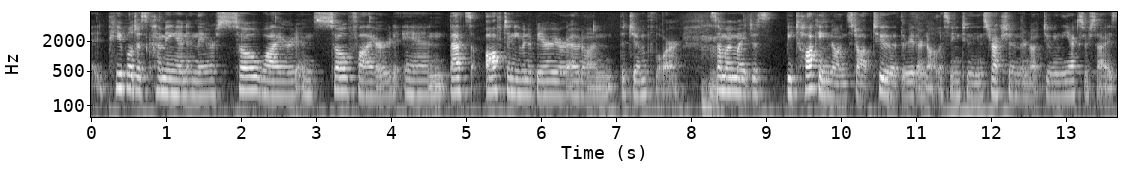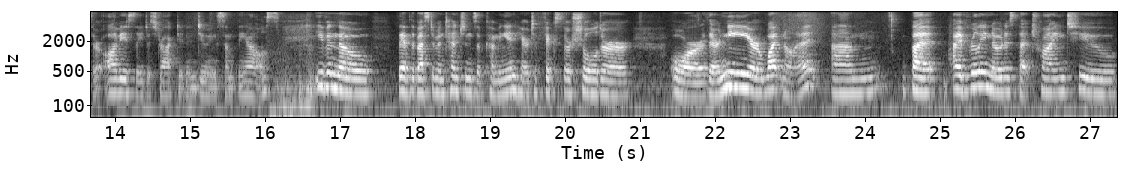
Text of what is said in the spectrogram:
mm-hmm. people just coming in and they are so wired and so fired and that's often even a barrier out on the gym floor. Mm-hmm. Someone might just be talking nonstop too that they're either not listening to the instruction they're not doing the exercise they're obviously distracted and doing something else. Even though they have the best of intentions of coming in here to fix their shoulder or their knee or whatnot. Um, but i've really noticed that trying to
